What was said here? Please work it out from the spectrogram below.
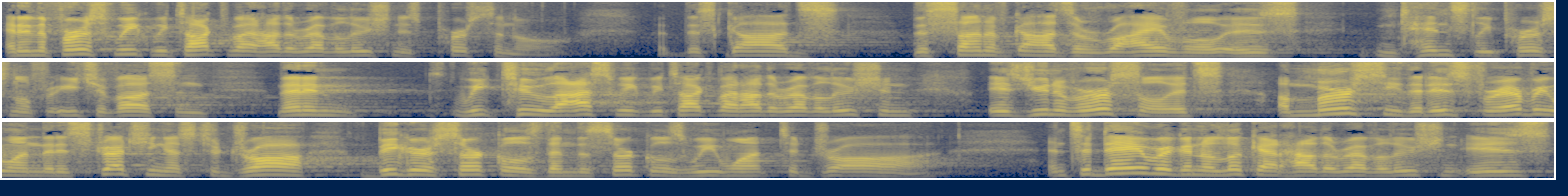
And in the first week, we talked about how the revolution is personal. That this God's, the Son of God's arrival is intensely personal for each of us. And then in week two, last week, we talked about how the revolution is universal. It's a mercy that is for everyone, that is stretching us to draw bigger circles than the circles we want to draw. And today we're going to look at how the revolution is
